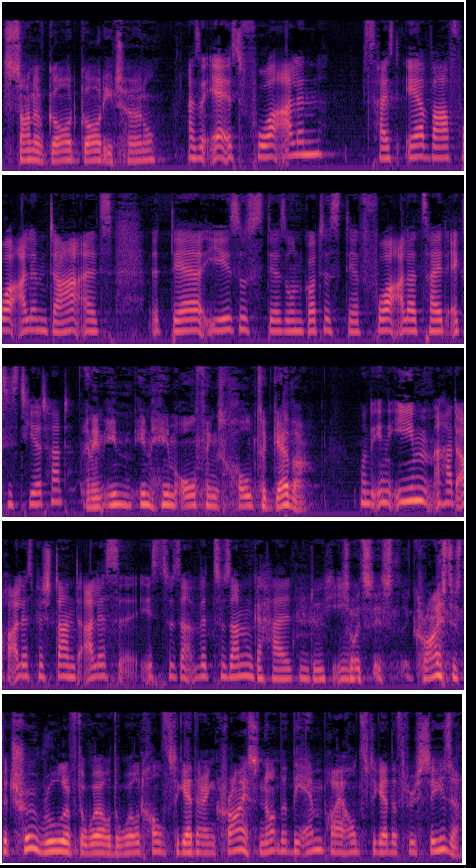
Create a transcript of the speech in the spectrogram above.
Son of God, God eternal. Also er ist vor allen, das heißt, er war vor allem da als äh, der Jesus, der Sohn Gottes, der vor aller Zeit existiert hat. And in, in, him all things hold together. Und in ihm hat auch alles Bestand, alles ist zusa wird zusammengehalten durch ihn. So it's, it's Christ is the true ruler of the world. The world holds together in Christ, not that the empire holds together through Caesar.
